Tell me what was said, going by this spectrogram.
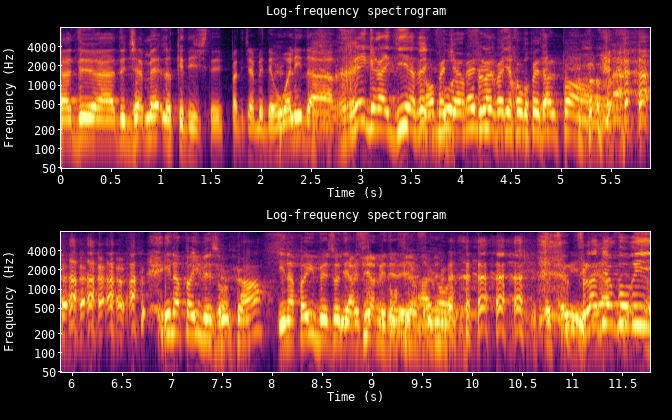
euh, de, euh, de Jamel, dis-je, pas de Jamel, de Walid euh, Regragui avec Non, mais vous, Jamel, Flavien rétro-pédale pas. hein. Il n'a pas eu besoin. Hein il n'a pas eu besoin de confirme. Ah non. Flavien Bory,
